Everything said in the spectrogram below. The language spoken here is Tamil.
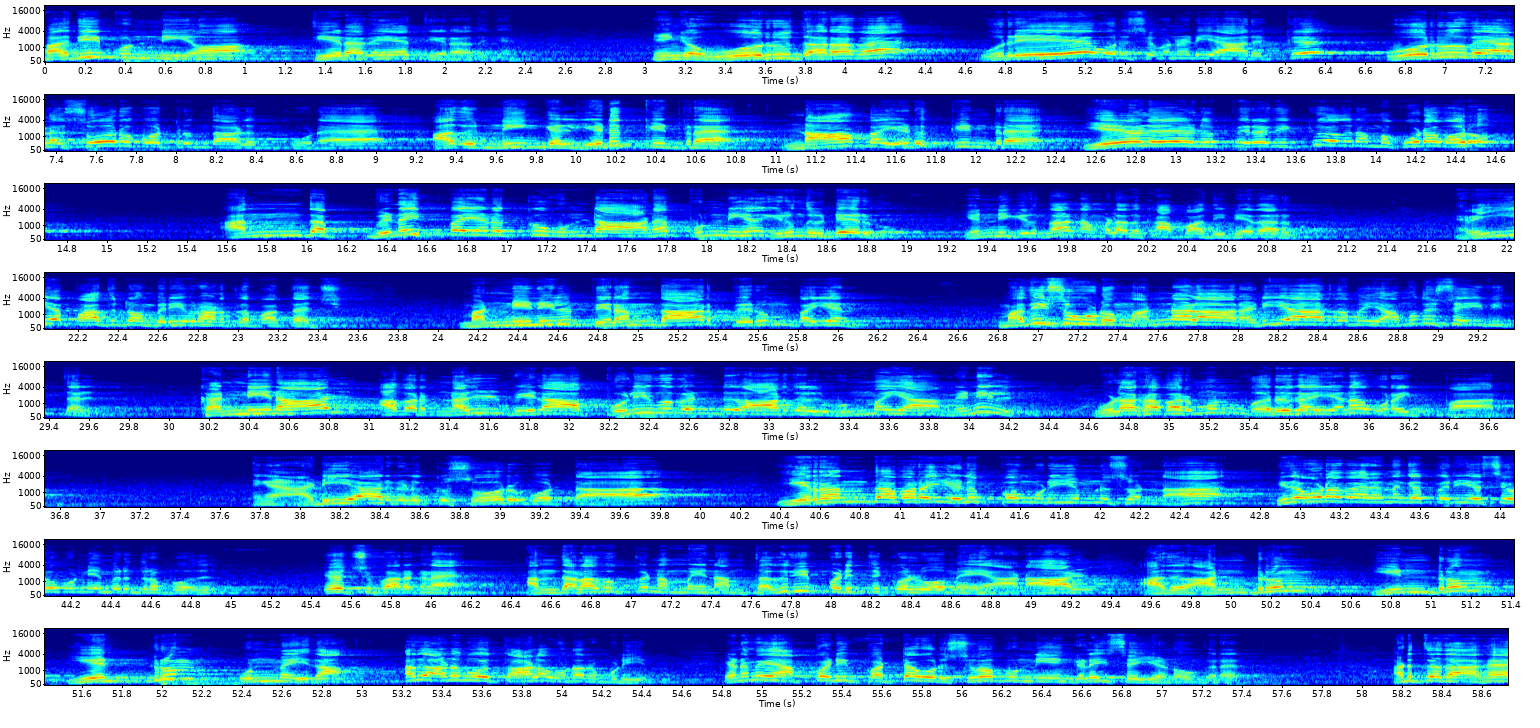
பதி புண்ணியம் தீரவே தீராதுங்க. நீங்கள் ஒரு தடவை ஒரே ஒரு சிவனடியாருக்கு ஒருவேளை சோறு போட்டிருந்தாலும் கூட அது நீங்கள் எடுக்கின்ற நாம் எடுக்கின்ற ஏழு ஏழு பிறவிக்கு அது நம்ம கூட வரும். அந்த வினைப்பயனுக்கு உண்டான புண்ணியம் இருந்துக்கிட்டே இருக்கும். என்னைக்கு இருந்தால் நம்மளை அதை காப்பாற்றிக்கிட்டே தான் இருக்கும். நிறைய பார்த்துட்டோம் பெரிய புராணத்தில் பார்த்தாச்சு. மண்ணினில் பிறந்தார் பெரும் பயன் மதிசூடும் அன்னலார் அடியார்தமை அமுது செய்வித்தல். கண்ணினால் அவர் நல் விழா பொழிவு கண்டு ஆறுதல் உண்மையாமெனில் உலகவர் முன் வருக என உரைப்பார். ஏங்க அடியார்களுக்கு சோறு போட்டால் இறந்தவரை எழுப்ப முடியும்னு சொன்னால் இதை விட வேற என்னங்க பெரிய சிவபுண்ணியம் இருந்துற போது? யோசிச்சு பாருங்களேன் அந்த அளவுக்கு நம்மை நாம் தகுதிப்படுத்திக் கொள்வோமே ஆனால் அது அன்றும் இன்றும் என்றும் உண்மைதான். அது அனுபவத்தால் உணர முடியும். எனவே அப்படிப்பட்ட ஒரு சிவபுண்ணியங்களை செய்யணுங்கிறார். அடுத்ததாக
